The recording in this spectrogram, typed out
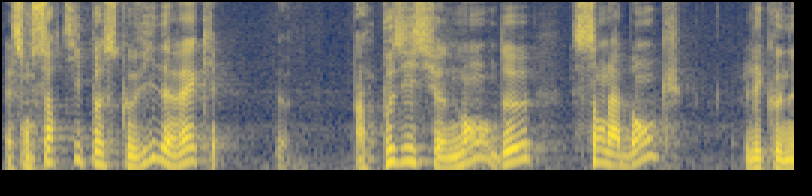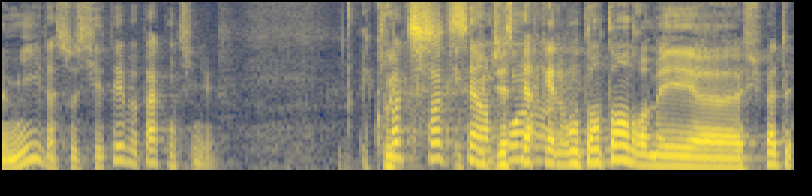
elles sont sorties post-Covid avec un positionnement de sans la banque, l'économie, la société ne peut pas continuer. Écoute, je j'espère point- qu'elles vont t'entendre, mais euh, je suis pas. t-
